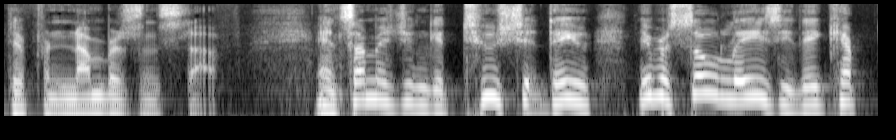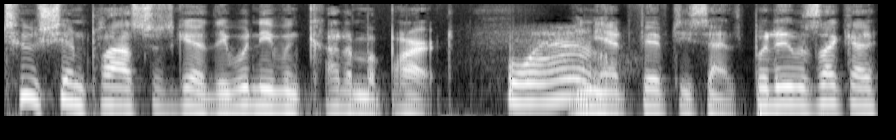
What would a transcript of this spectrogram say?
different numbers and stuff. And sometimes you can get two shin. They they were so lazy they kept two shin plasters together. They wouldn't even cut them apart. Wow. And you had fifty cents, but it was like a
